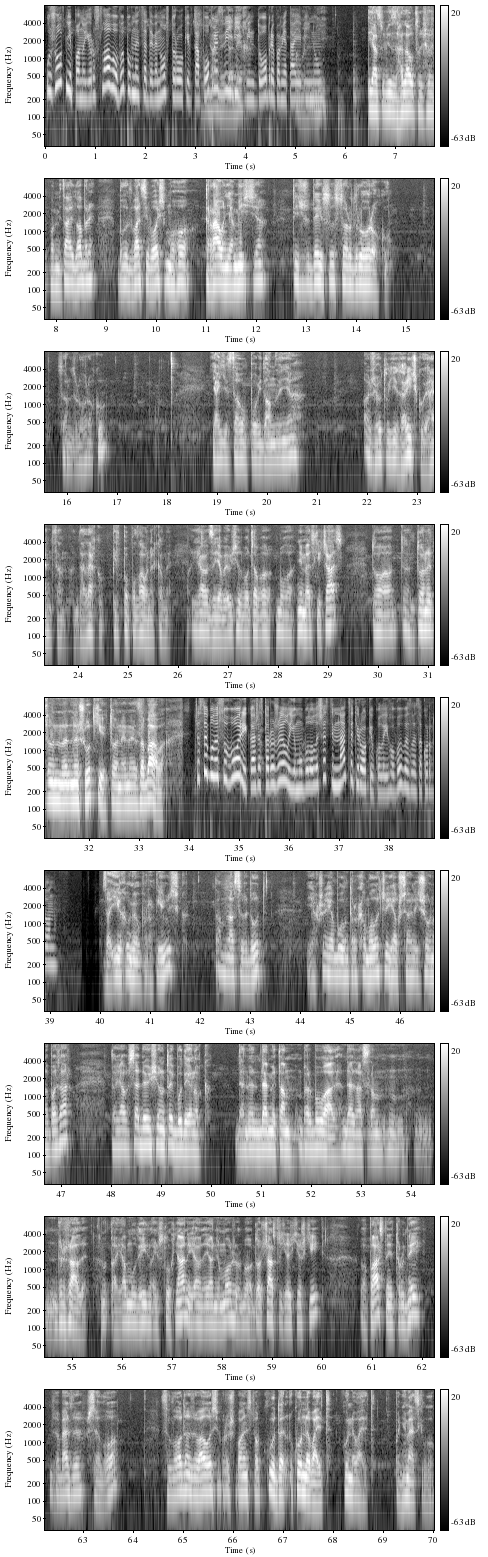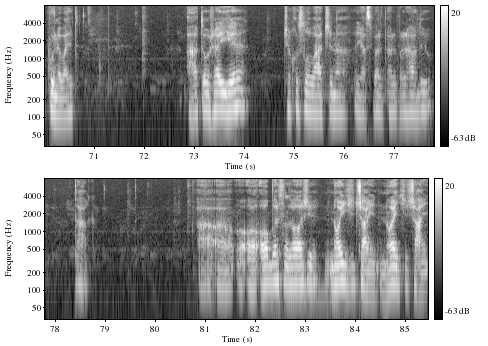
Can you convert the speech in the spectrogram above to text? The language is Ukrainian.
У жовтні пану Ярославу виповниться 90 років, та попри свій вік він добре пам'ятає війну. Я собі згадав, що пам'ятаю добре, було 28 травня місяця 1942 року. 42 року. Я дістав повідомлення, а жив тоді за річкою, ген там далеко під поплавниками. Я заявився, бо це був німецький час, то, то, не, то не шутки, то не, не забава. Часи були суворі, каже старожил. Йому було лише 17 років, коли його вивезли за кордон. Заїхав ми у Франківськ, там нас ведуть. Якщо я був трохи молодший, я все йшов на базар, то я все дивився на той будинок, де, де ми там перебували, де нас там держали. Ну, та я молодий і слухняний, я, я не можу, бо до часу тяжкий, опасний, трудний. Завезли в село. Село називалося, прошу панства, Куневальд. Куневальд. По-німецьки було Куневальд. А то вже є Чехословаччина, я пригадую. Так. А, а о- о- область називалася Нойчайн,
